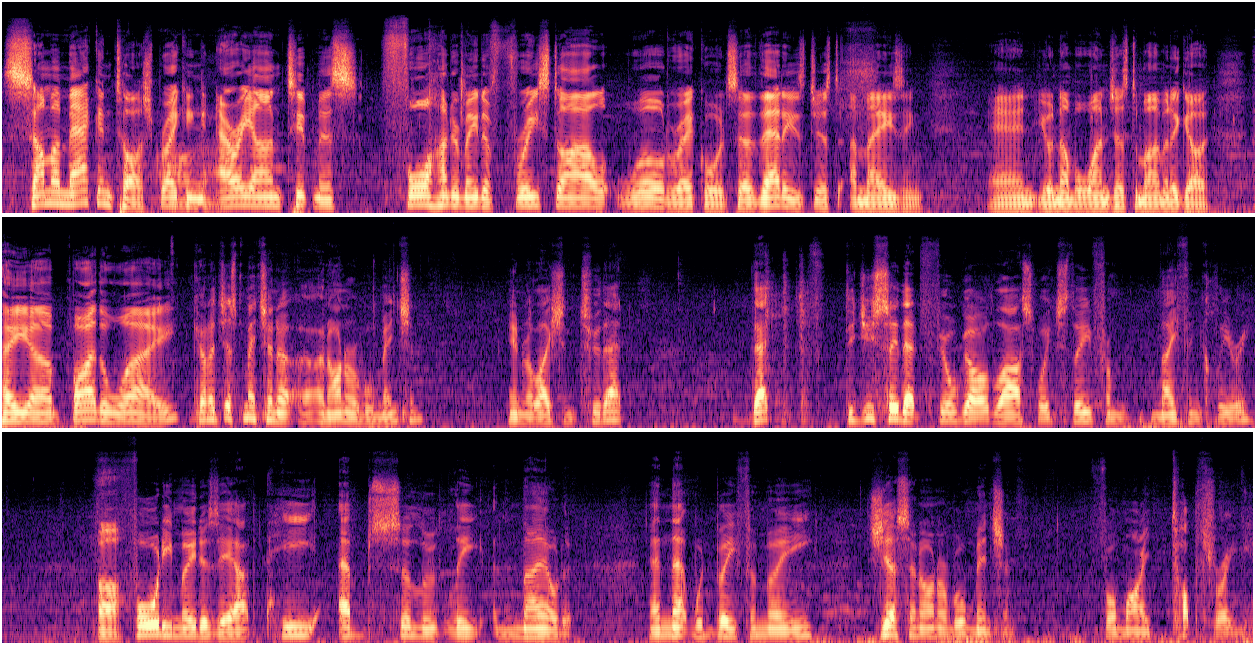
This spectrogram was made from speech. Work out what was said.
Summer McIntosh breaking Ah. Ariarne Titmus 400 metre freestyle world record. So that is just amazing. And your number one just a moment ago. Hey, uh, by the way, Can I just mention a, an honourable mention in relation to that? That did you see that field goal last week, Steve, from Nathan Cleary? Oh. 40 metres out, he absolutely nailed it, and that would be for me just an honourable mention for my top three.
